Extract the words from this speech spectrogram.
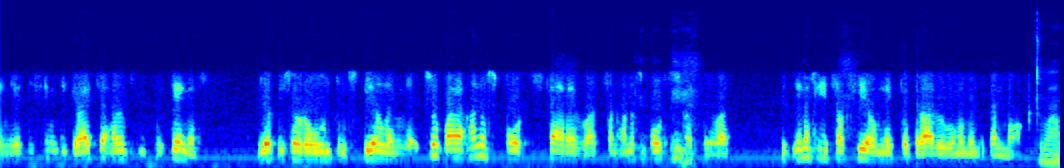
en jy, jy sien die grootste ouens in die tennis loop hier so rond en speel en jy, so baie ander sportsterre wat van ander sporte wat wat dit enigiets sal gee om net te draai by Wimbledon te kan maak. Wow.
